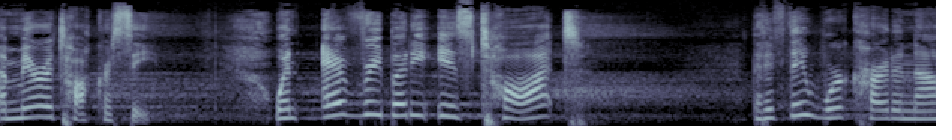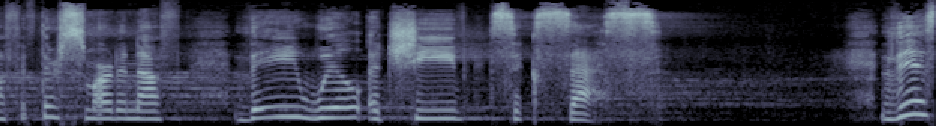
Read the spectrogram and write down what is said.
a meritocracy. When everybody is taught that if they work hard enough, if they're smart enough, they will achieve success. This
